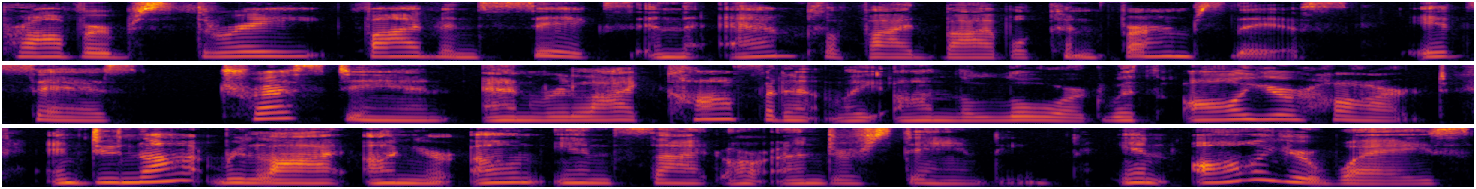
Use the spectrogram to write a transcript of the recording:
Proverbs 3, 5, and 6 in the Amplified Bible confirms this. It says, Trust in and rely confidently on the Lord with all your heart, and do not rely on your own insight or understanding. In all your ways,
